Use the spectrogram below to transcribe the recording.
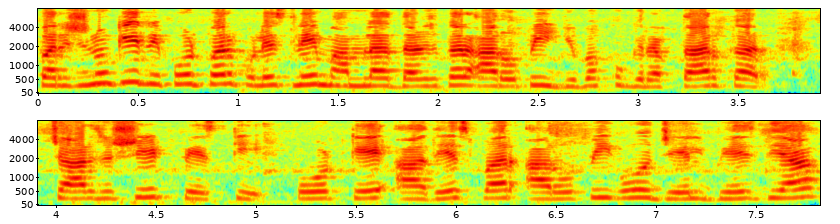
परिजनों की रिपोर्ट पर पुलिस ने मामला दर्ज कर आरोपी युवक को गिरफ़्तार कर चार्जशीट पेश की। कोर्ट के आदेश पर आरोपी को जेल भेज दिया।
